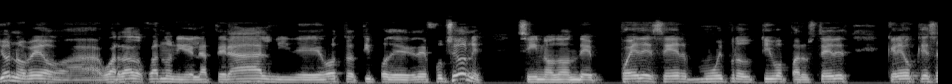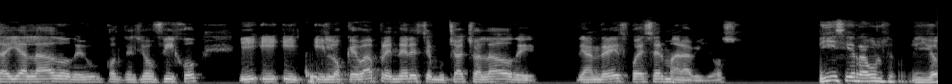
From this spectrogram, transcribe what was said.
yo no veo a Guardado jugando ni de lateral ni de otro tipo de, funciones, sino donde puede ser muy productivo para ustedes. Creo que es ahí al lado de un contención fijo y, y, y, lo que va a aprender este muchacho al lado de, de Andrés puede ser maravilloso. Y sí, Raúl, y yo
